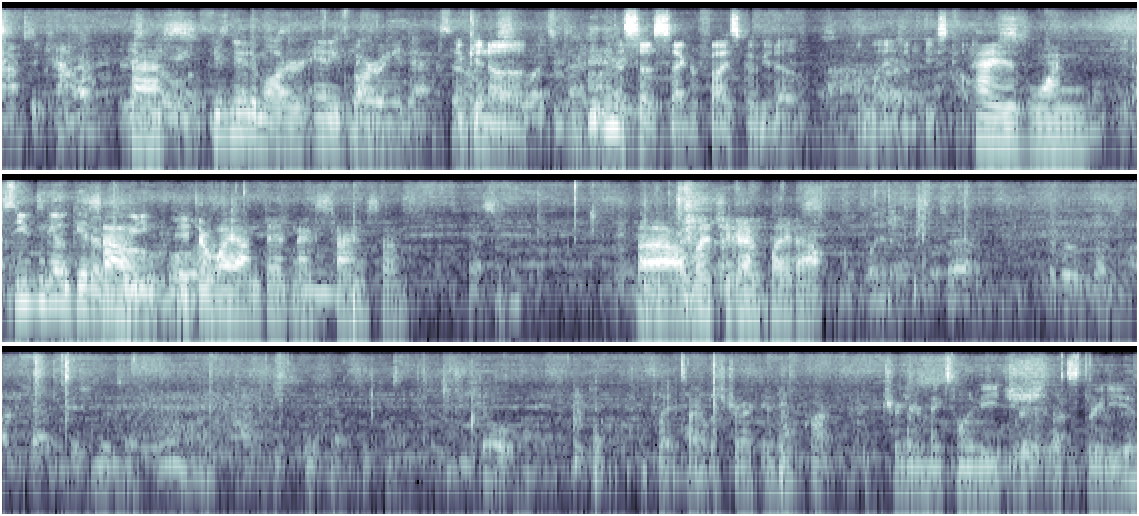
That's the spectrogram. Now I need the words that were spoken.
have to count. Pass. he's new to modern and he's borrowing a deck, so You can, uh, it says sacrifice, go get a, a land of these colors. Pays one. Yeah. so you can go get a So breeding pool. either way, I'm dead next time. So. Uh, I'll let you go and play it out. Play it out. Play a tireless tracker. Trigger makes one of each. That's three to you.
